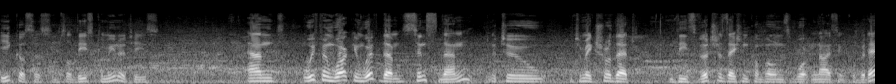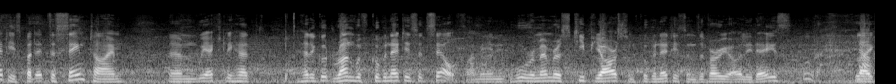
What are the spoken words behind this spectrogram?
ecosystems or these communities, and we've been working with them since then to to make sure that these virtualization components work nice in Kubernetes. But at the same time, um, we actually had had a good run with Kubernetes itself. I mean, who remembers TPRs from Kubernetes in the very early days? Like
